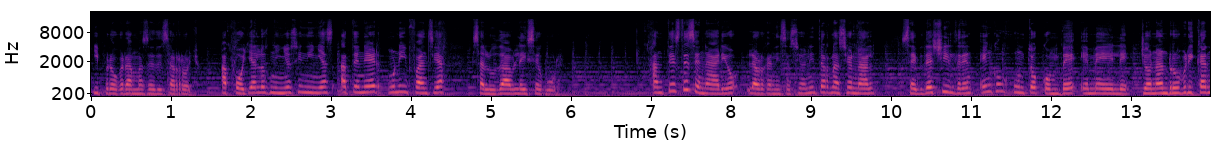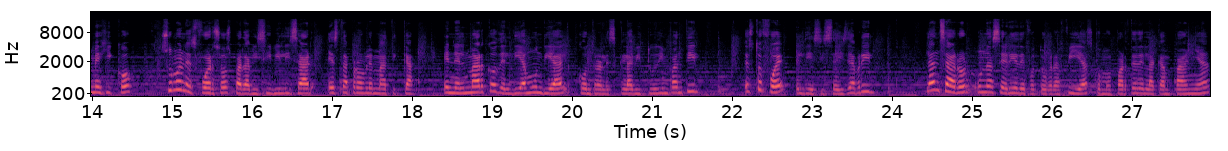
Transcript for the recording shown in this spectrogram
y programas de desarrollo. Apoya a los niños y niñas a tener una infancia saludable y segura. Ante este escenario, la organización internacional Save the Children, en conjunto con BML Jonan Rúbrica en México, suman esfuerzos para visibilizar esta problemática en el marco del Día Mundial contra la Esclavitud Infantil. Esto fue el 16 de abril. Lanzaron una serie de fotografías como parte de la campaña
